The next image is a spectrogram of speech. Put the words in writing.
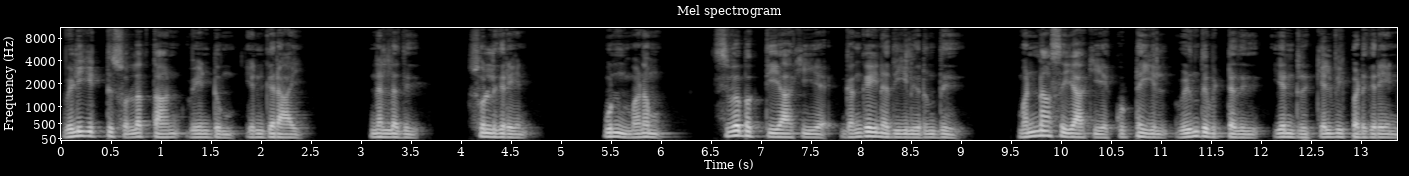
வெளியிட்டு சொல்லத்தான் வேண்டும் என்கிறாய். நல்லது சொல்லுகிறேன். உன் மனம் சிவபக்தியாகிய கங்கை நதியிலிருந்து மண்ணாசையாகிய குட்டையில் விழுந்துவிட்டது என்று கேள்விப்படுகிறேன்.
